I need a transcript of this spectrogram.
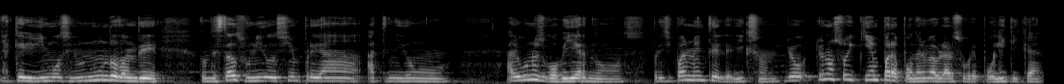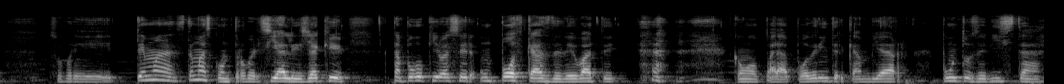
ya que vivimos en un mundo donde, donde Estados Unidos siempre ha, tenido algunos gobiernos, principalmente el de Dixon. Yo, yo no soy quien para ponerme a hablar sobre política, sobre temas, temas controversiales, ya que tampoco quiero hacer un podcast de debate como para poder intercambiar puntos de vista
